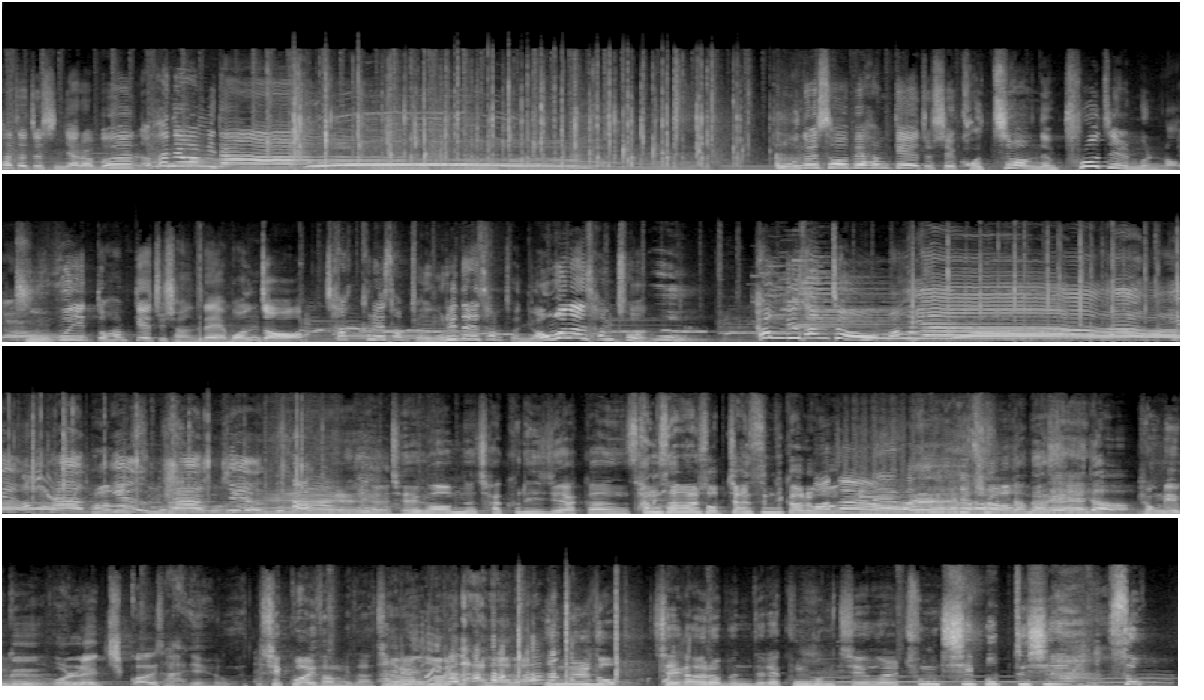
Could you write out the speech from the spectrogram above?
와주신 여러분 환영합니다. 오늘 수업에 함께 해 주실 거침없는 프로 질문러 두 분이 또 함께 해 주셨는데 먼저 차클의 삼촌, 우리들의 삼촌, 영원한 삼촌, 형규 삼촌! 반갑습니다. 네. 제가 없는 차클이 이제 약간 상상할 수 없지 않습니까, 여러분? 맞아요. 그렇죠. 맞습니다. 형님 그 원래 치과 의사 아니에요? 치과 의사입니다. 자, 일은 일은 안 하나? 오늘도 제가 여러분들의 궁금증을 충치 뽑듯이 쏙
